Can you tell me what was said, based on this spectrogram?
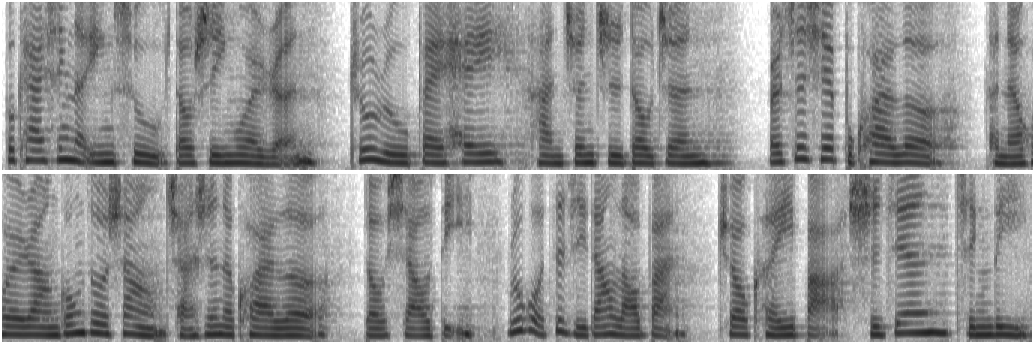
不开心的因素都是因为人，诸如被黑和政治斗争，而这些不快乐可能会让工作上产生的快乐都消弭。如果自己当老板，就可以把时间精力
